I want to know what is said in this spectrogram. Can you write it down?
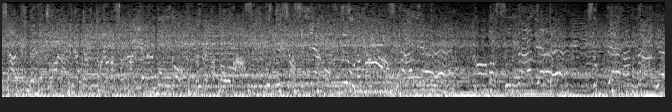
Social. Derecho a la vida en territorio nacional y en el mundo. Respeto a todas. Justicia sin miedo, ni una más. Nadie, como si nadie supiera nadie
